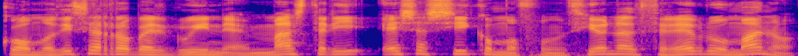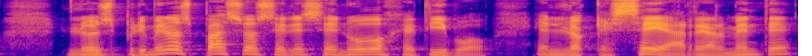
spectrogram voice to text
Como dice Robert Greene en Mastery, es así como funciona el cerebro humano. Los primeros pasos en ese nuevo objetivo, en lo que sea realmente,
